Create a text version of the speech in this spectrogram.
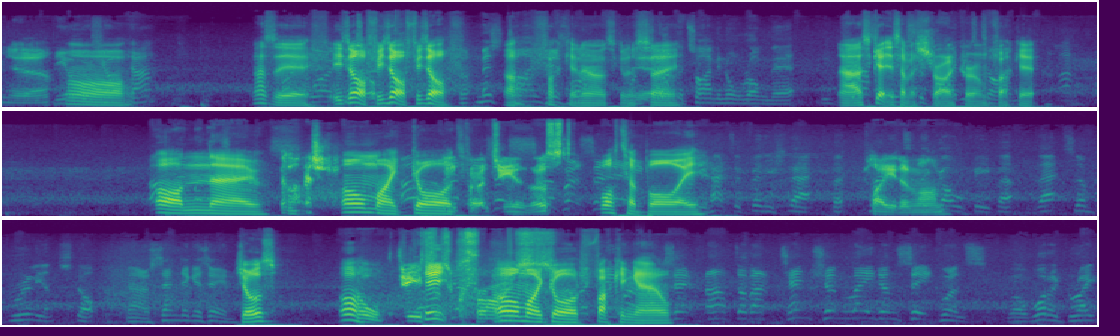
Yeah. Oh. Jota, as if he's off, he's off, he's off. Oh fucking hell, I was gonna Yeah. say. The timing all wrong there. He Nah, let's get this other needs to bide striker on. Fuck it. Oh no. Oh my god. For Jesus. What a boy. had to finish that, but Played him on. goalkeeper. That's a brilliant stop. Now sending it in. Jaws. Oh. Oh, Jesus he- Christ. Oh my god. Fucking hell. has it After that tension-laden sequence. Well, what a great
